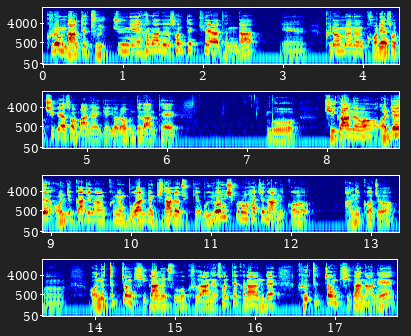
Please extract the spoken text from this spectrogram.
그럼 나한테 둘 중에 하나를 선택해야 된다? 예. 그러면은 거래소 측에서 만약에 여러분들한테 뭐 기간을 어, 언제 언제까지나 그냥 무한정 기다려줄게. 뭐 이런 식으로 하지는 않을 거 아닐 거죠. 어, 어느 특정 기간을 주고 그 안에 선택을 하는데 그 특정 기간 안에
